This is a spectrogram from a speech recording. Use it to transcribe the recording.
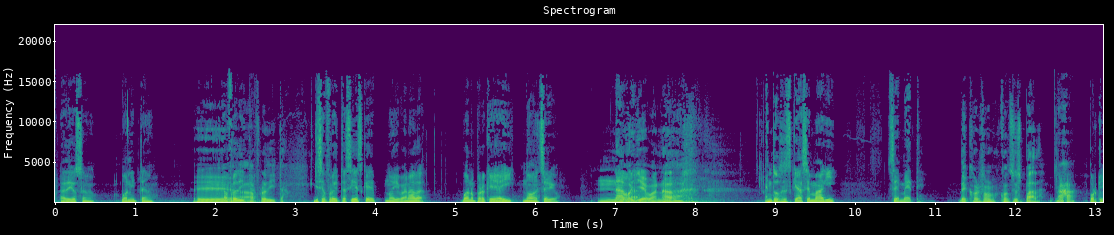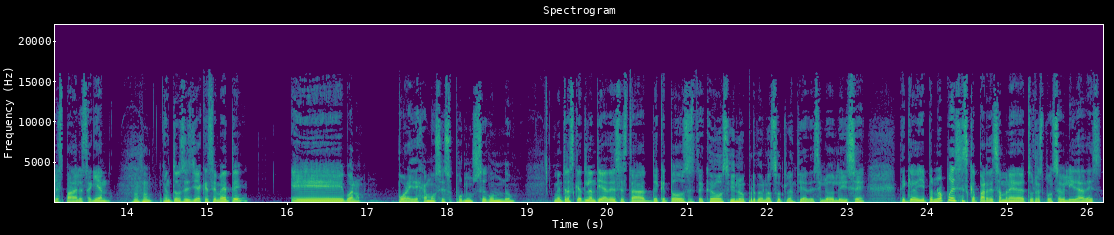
La diosa, bonita. Eh, Afrodita. Afrodita. Dice Afrodita, sí, es que no lleva nada. Bueno, pero ¿qué hay ahí? No, en serio. Nada. No lleva nada. Entonces, ¿qué hace Maggie? Se mete. De forma, con su espada. Ajá, porque la espada le está guiando. Entonces, ya que se mete, eh, bueno, por ahí dejamos eso por un segundo. Mientras que Atlantiades está de que todos este que, oh, sí, no perdonas a Atlantiades. Y luego le dice, de que, oye, pero no puedes escapar de esa manera de tus responsabilidades.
